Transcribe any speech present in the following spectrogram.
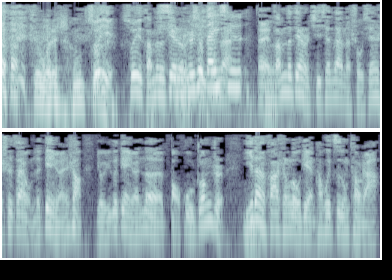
就我这成，所以，所以咱们的电热水器担现在心哎，咱们的电热器现在呢，首先是在我们的电源上有一个电源的保护装置，一旦发生漏电，它会自动跳闸。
